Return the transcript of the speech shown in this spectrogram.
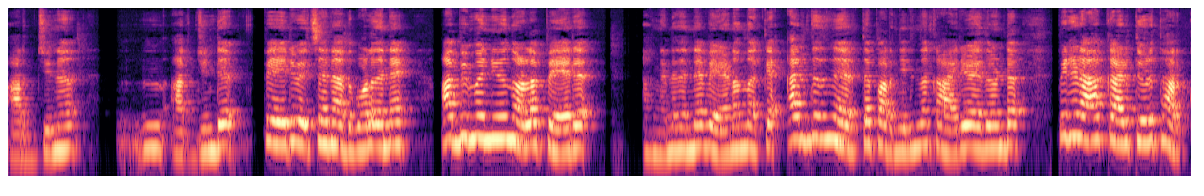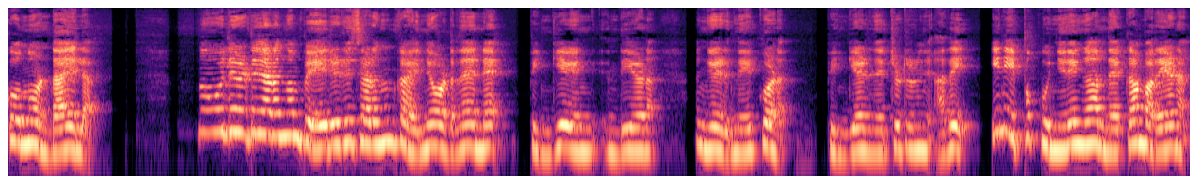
അർജുന് അർജുന്റെ പേര് വെച്ചാൽ അതുപോലെ തന്നെ അഭിമന്യു എന്നുള്ള പേര് അങ്ങനെ തന്നെ വേണമെന്നൊക്കെ അരുന്ധതി നേരത്തെ പറഞ്ഞിരുന്ന കാര്യമായതുകൊണ്ട് പിന്നീട് ആ കാര്യത്തിൽ ഒരു തർക്കമൊന്നും ഉണ്ടായില്ല. നൂലിട്ട് ചടങ്ങും പേരിട്ട് ചടങ്ങും കഴിഞ്ഞ ഉടനെ തന്നെ പിങ്കി എന്ത് ചെയ്യണം? അങ്ങ് എഴുന്നേക്കുവാണ്. പിങ്കി എഴുന്നേറ്റിട്ട് അതെ ഇനി ഇപ്പൊ കുഞ്ഞിനെ ഇങ്ങ് വന്നേക്കാൻ പറയണം.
